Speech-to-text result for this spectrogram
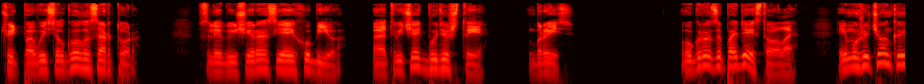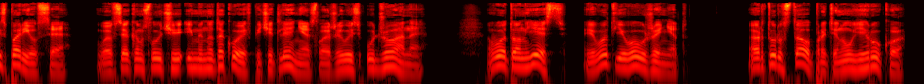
Чуть повысил голос Артур. «В следующий раз я их убью, а отвечать будешь ты. Брысь». Угроза подействовала, и мужичонка испарился, во всяком случае, именно такое впечатление сложилось у Джоанны. Вот он есть, и вот его уже нет. Артур встал, протянул ей руку.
